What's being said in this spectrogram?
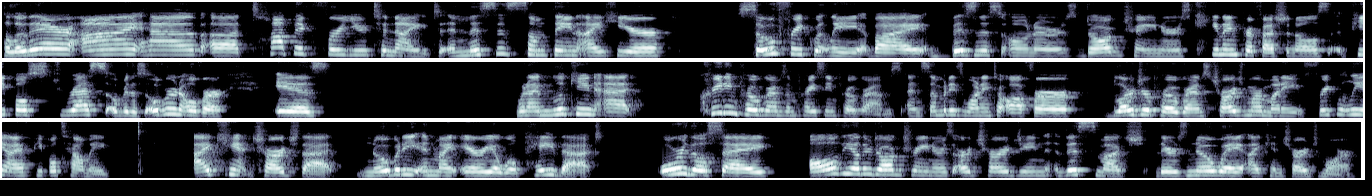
Hello there. I have a topic for you tonight, and this is something I hear so frequently by business owners, dog trainers, canine professionals. People stress over this over and over is when I'm looking at creating programs and pricing programs, and somebody's wanting to offer larger programs, charge more money. Frequently, I have people tell me, I can't charge that. Nobody in my area will pay that. Or they'll say, all the other dog trainers are charging this much. There's no way I can charge more.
